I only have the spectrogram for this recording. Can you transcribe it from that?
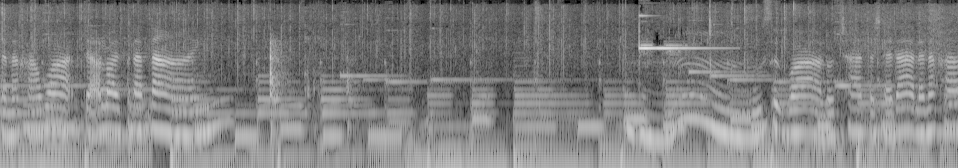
กันนะคะว่าจะอร่อยขนาดไหนรู้สึกว่ารสชาติจะใช้ได้แล้วนะคะ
